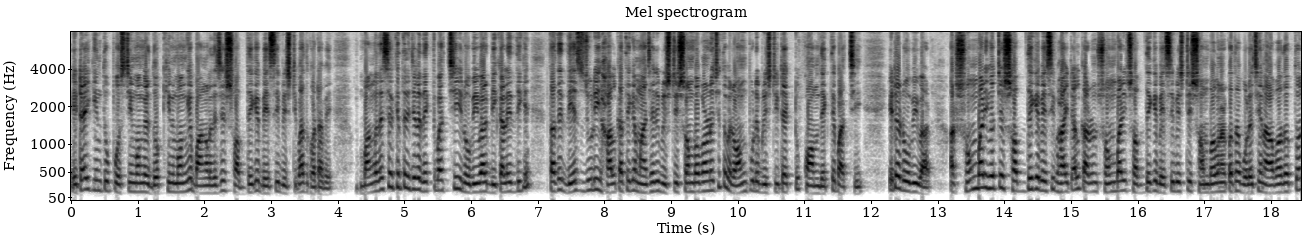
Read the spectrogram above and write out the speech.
এটাই কিন্তু পশ্চিমবঙ্গের, দক্ষিণবঙ্গে বাংলাদেশের সব থেকে বেশি বৃষ্টিপাত ঘটাবে। বাংলাদেশের ক্ষেত্রে যেটা দেখতে পাচ্ছি, রবিবার বিকালের দিকে তাতে দেশ জুড়েই হালকা থেকে মাঝারি বৃষ্টির সম্ভাবনা রয়েছে, তবে রংপুরে বৃষ্টিটা একটু কম দেখতে পাচ্ছি। এটা রবিবার। আর সোমবারই হচ্ছে সব থেকে বেশি ভাইটাল কারণ সোমবারই সব থেকে বেশি বৃষ্টির সম্ভাবনার কথা বলেছেন আবহাওয়া দপ্তর।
